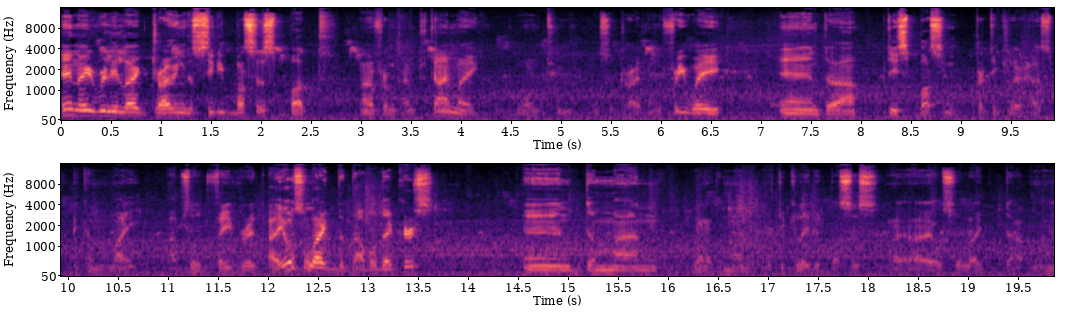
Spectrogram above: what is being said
And I really like driving the city buses, but uh, from time to time I want to also drive on the freeway, and uh, this bus in particular has become my absolute favorite. I also like the double deckers and the MAN, one of the MAN articulated buses. I, I also like that one.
